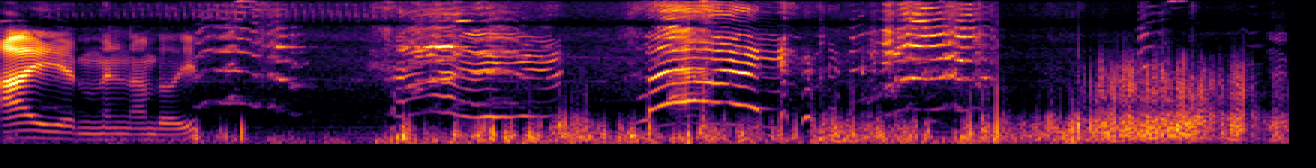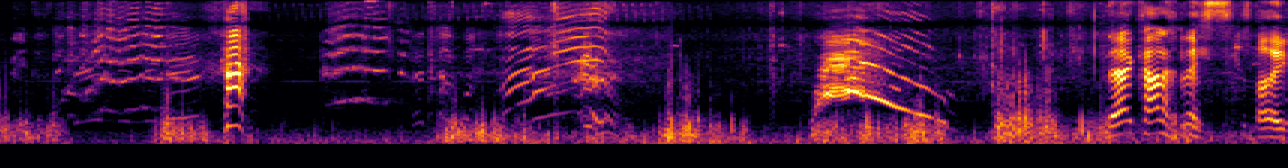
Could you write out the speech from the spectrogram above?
I am in unbelief. That kind of makes like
